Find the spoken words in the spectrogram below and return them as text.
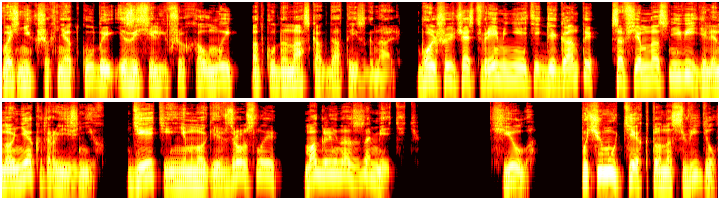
возникших ниоткуда и заселивших холмы, откуда нас когда-то изгнали. Большую часть времени эти гиганты совсем нас не видели, но некоторые из них дети и немногие взрослые могли нас заметить. Хилла, почему те, кто нас видел,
